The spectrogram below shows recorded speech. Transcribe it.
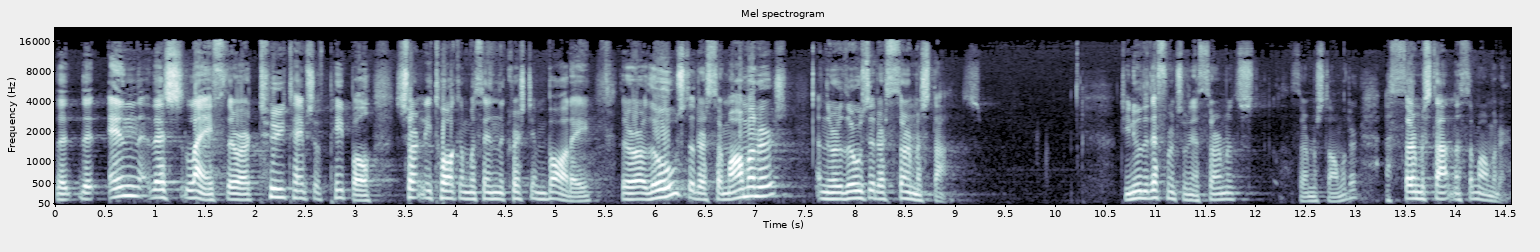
that, that in this life there are two types of people, certainly talking within the Christian body. There are those that are thermometers, and there are those that are thermostats. Do you know the difference between a thermostat thermostometer, a thermostat and a thermometer.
